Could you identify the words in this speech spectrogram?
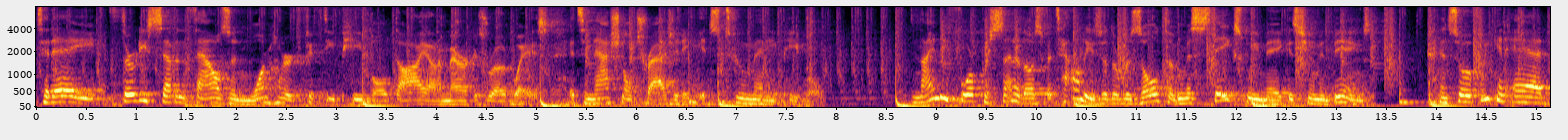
Today, 37,150 people die on America's roadways. It's a national tragedy. It's too many people. 94% of those fatalities are the result of mistakes we make as human beings. And so if we can add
